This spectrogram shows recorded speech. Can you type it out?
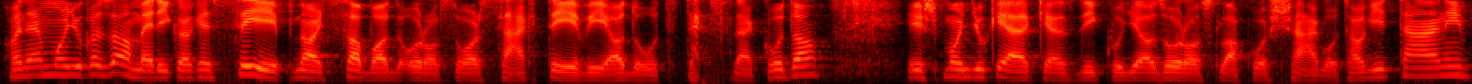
hanem mondjuk az amerikak egy szép nagy szabad Oroszország tévéadót tesznek oda, és mondjuk elkezdik ugye az orosz lakosságot agitálni.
